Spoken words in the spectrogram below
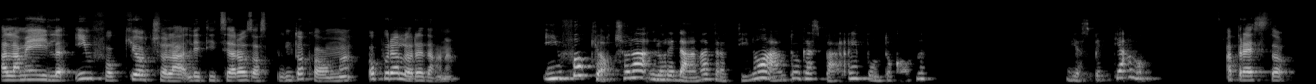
alla mail info chiocciola letiziarosas.com oppure a Loredana info chiocciola loredana-alto-gasparri.com Vi aspettiamo. A presto.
